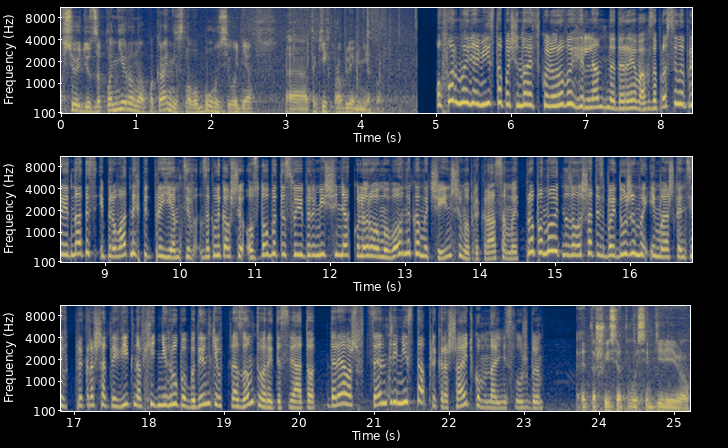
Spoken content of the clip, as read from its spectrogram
все идет запланировано. По крайней, слава богу, сегодня э, таких проблем нету. Оформлення міста починають з кольорових гірлянд на деревах. Запросили приєднатись і приватних підприємців, закликавши оздобити свої приміщення кольоровими вогниками чи іншими прикрасами. Пропонують не залишатись байдужими і мешканців, прикрашати вікна, вхідні групи будинків, разом творити свято. Дерева ж в центрі міста прикрашають комунальні служби. Это 68 деревьев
